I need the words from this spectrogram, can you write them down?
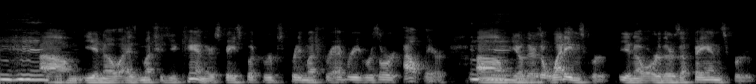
Mhm, um, you know as much as you can. There's facebook groups pretty much for every resort out there. Um, mhm. you know there's a weddings group you know or there's a fans group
